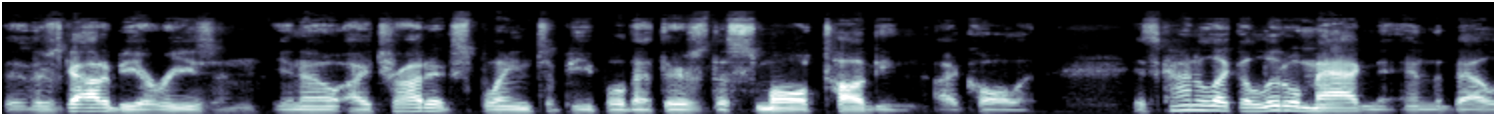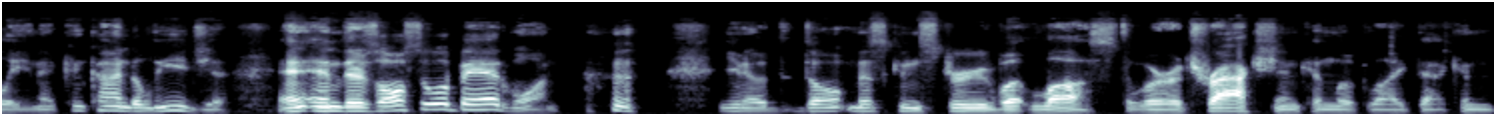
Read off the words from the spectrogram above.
there's got to be a reason you know i try to explain to people that there's the small tugging i call it it's kind of like a little magnet in the belly and it can kind of lead you and, and there's also a bad one you know, don't misconstrue what lust or attraction can look like. That can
